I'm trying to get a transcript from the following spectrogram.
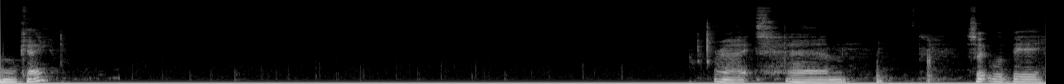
Okay. Right. Um, so it would be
